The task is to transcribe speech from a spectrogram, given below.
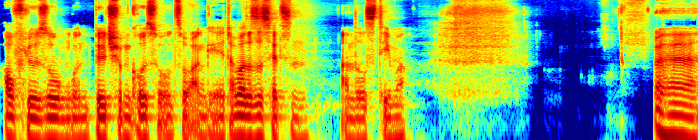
Auflösung und Bildschirmgröße und so angeht. Aber das ist jetzt ein anderes Thema. Äh,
